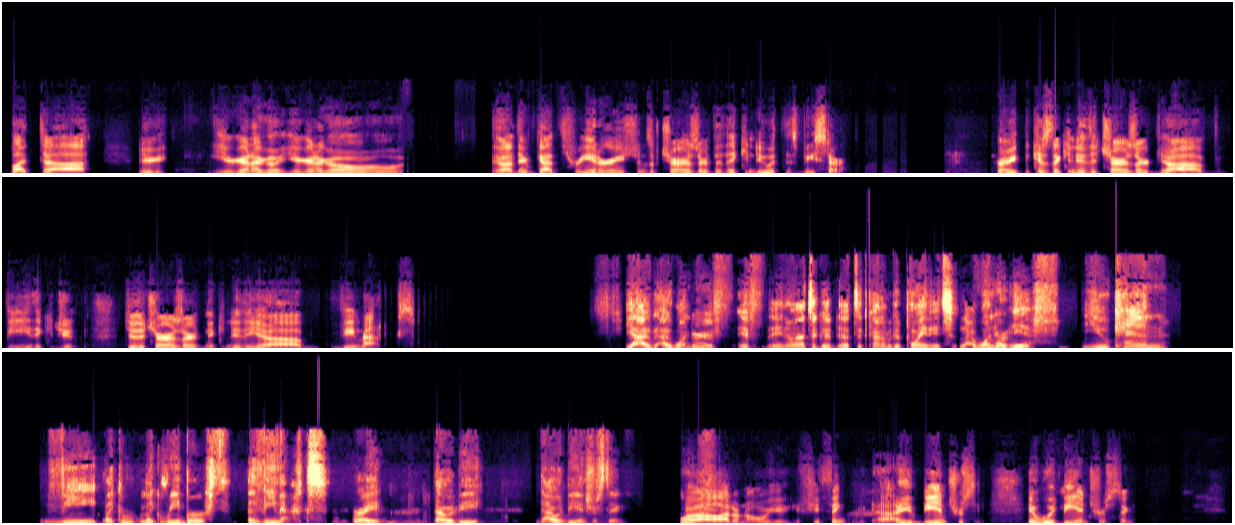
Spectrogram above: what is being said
but uh, you're you're gonna go. You're gonna go. Uh, they've got three iterations of Charizard that they can do with this V Star, right? Because they can do the Charizard uh, V. They could do, do the Charizard, and they can do the uh, V Max. yeah, I, I wonder if if you know that's a good that's a kind of a good point. It's I wonder if you can V like like rebirth a V Max, right? That would be that would be interesting. Well, I don't know. You, if you think uh, it'd be interesting, it would be interesting. It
